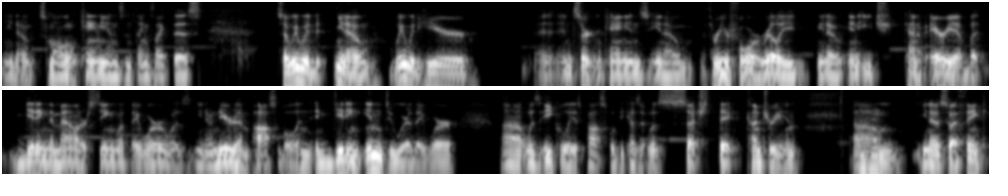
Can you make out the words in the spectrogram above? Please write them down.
you know, small little canyons and things like this. So we would, you know, we would hear in certain canyons, you know, three or four really, you know, in each kind of area, but getting them out or seeing what they were was, you know, near to impossible. And, and getting into where they were uh, was equally as possible because it was such thick country. And, mm-hmm. um, mm-hmm. you know, so I think,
